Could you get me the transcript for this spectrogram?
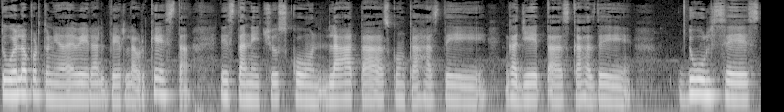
tuve la oportunidad de ver al ver la orquesta están hechos con latas, con cajas de galletas, cajas de dulces,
